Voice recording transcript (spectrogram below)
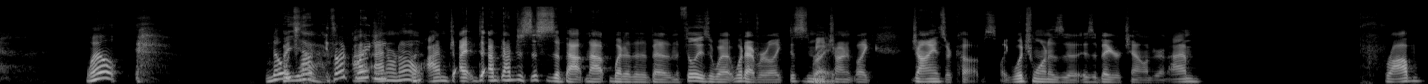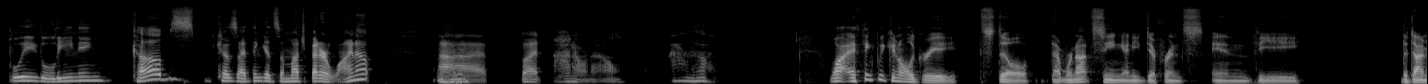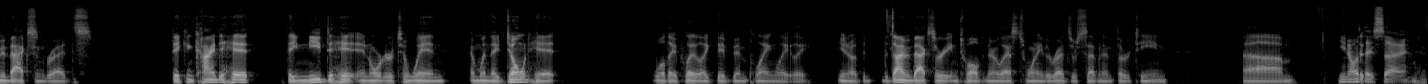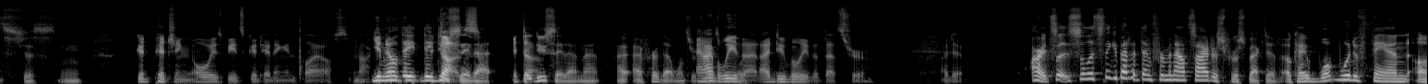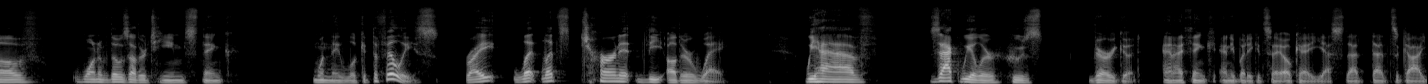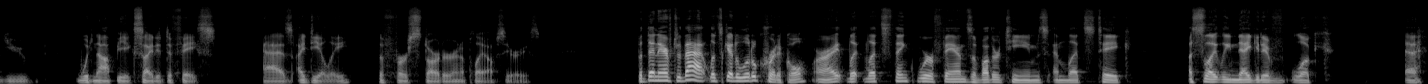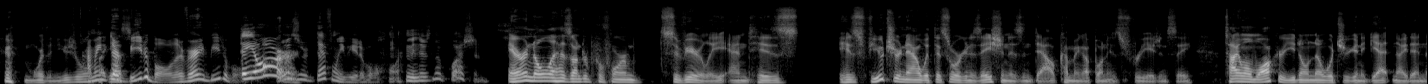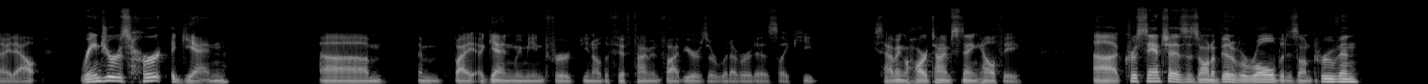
Well, no, but it's yeah, not. It's not great. I, don't know. but- I'm, I, I'm I'm just this is about not whether they're better than the Phillies or whatever. Like this is me Right. trying to like Giants or Cubs. Like which one is a is a bigger challenger? And I'm probably leaning Cubs because I think it's a much better lineup. Mhm. Uh, but I don't know. I don't know. Well, I think we can all agree still that we're not seeing any difference in the the Diamondbacks and Reds. They can kind of hit. They need to hit in order to win, and when they don't hit, well, they play like they've been playing lately. You know, the, the Diamondbacks are eight and twelve in their last twenty. The Reds are seven and thirteen. Um, You know what Th- they say: it's just, mm. Good pitching always beats good hitting in playoffs. In you know, they they It do say that. It They does. do say that, Matt. I, I've heard that once or and twice. I believe before. that. I do believe that that's true. I do. All right, so so let's think about it then from an outsider's perspective. Okay, what would a fan of one of those other teams think when they look at the Phillies? Right? Let let's turn it the other way. We have Zach Wheeler, who's very good, and I think anybody could say, okay, yes, that that's a guy you would not be excited to face as ideally the first starter in a playoff series. But then after that, let's get a little critical. All right. Let, let's think we're fans of other teams and let's take a slightly negative look at, more than usual. I mean, they're guess. beatable. They're very beatable. They are. Those are definitely beatable. I mean, there's no question. Aaron Nola has underperformed severely, and his his future now with this organization is in doubt coming up on his free agency. Taijuan Walker, you don't know what you're going to get night in, night out. Ranger is hurt again. Um, and by again, we mean for you know the fifth time in five years or whatever it is. Like he he's having a hard time staying healthy. Uh, Chris Sanchez is on a bit of a roll, but is unproven.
